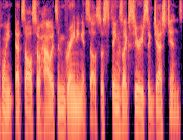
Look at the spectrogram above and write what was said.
point that's also how it's ingraining itself. So things like siri suggestions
